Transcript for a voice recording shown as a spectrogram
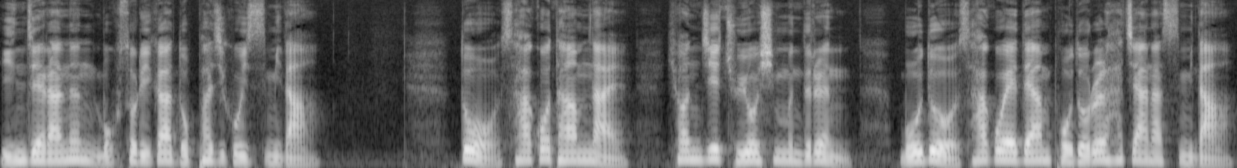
인재라는 목소리가 높아지고 있습니다. 또 사고 다음 날 현지 주요 신문들은 모두 사고에 대한 보도를 하지 않았습니다.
